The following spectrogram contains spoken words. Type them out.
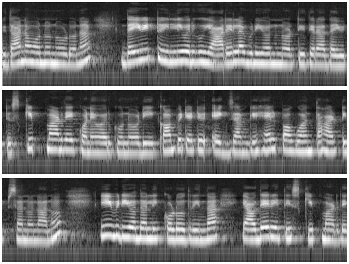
ವಿಧಾನವನ್ನು ನೋಡೋಣ. ದಯವಿಟ್ಟು ಇಲ್ಲಿವರೆಗೂ ಯಾರೆಲ್ಲ ವಿಡಿಯೋನ ನೋಡ್ತಿದ್ದೀರಾ, ದಯವಿಟ್ಟು ಸ್ಕಿಪ್ ಮಾಡದೆ ಕೊನೆವರೆಗೂ ನೋಡಿ. ಕಾಂಪಿಟೇಟಿವ್ ಎಕ್ಸಾಮ್ಗೆ ಹೆಲ್ಪ್ ಆಗುವಂತಹ ಟಿಪ್ಸನ್ನು ನಾನು ಈ ವಿಡಿಯೋದಲ್ಲಿ ಕೊಡೋದ್ರಿಂದ ಯಾವುದೇ ರೀತಿ ಸ್ಕಿಪ್ ಮಾಡದೆ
